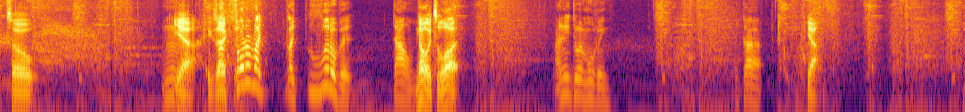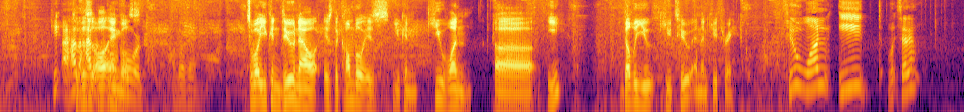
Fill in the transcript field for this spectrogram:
So yeah, So it's exactly. sort of like like little bit down. No, it's a lot. I need to do it moving. Like that. Yeah. He, I have So a this is habit of all angles. Forward. Okay, okay. So what you can do now is the combo is you can Q1 uh E, W Q2 and then Q3. Q1 E. What? Say that.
